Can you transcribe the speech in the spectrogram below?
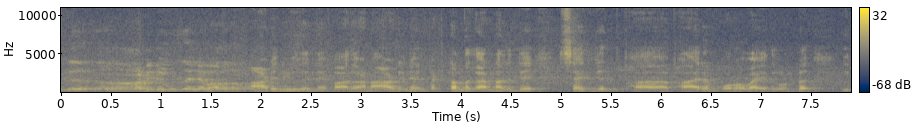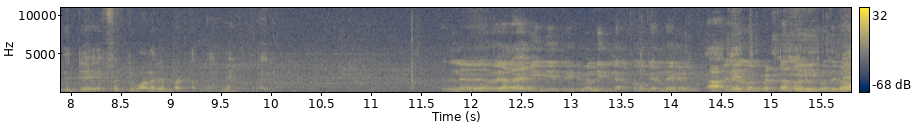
ഇത് ആടിനും ഇത് തന്നെ ബാധകമാണ്. ആടിനും ഇത് തന്നെ ബാധകമാണ്. ആടിന് പെട്ടെന്ന് കാരണം അതിന്റെ ശരീര ഭാരം കുറവായതുകൊണ്ട് ഇതിന്റെ എഫക്റ്റ് വളരെ പെട്ടെന്ന് തന്നെ വരും. ഇതിന് വേറെ രീതിയിൽ ട്രീറ്റ്മെന്റ് ഇല്ല. നമുക്ക് എന്തെങ്കിലും പെട്ടെന്ന്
